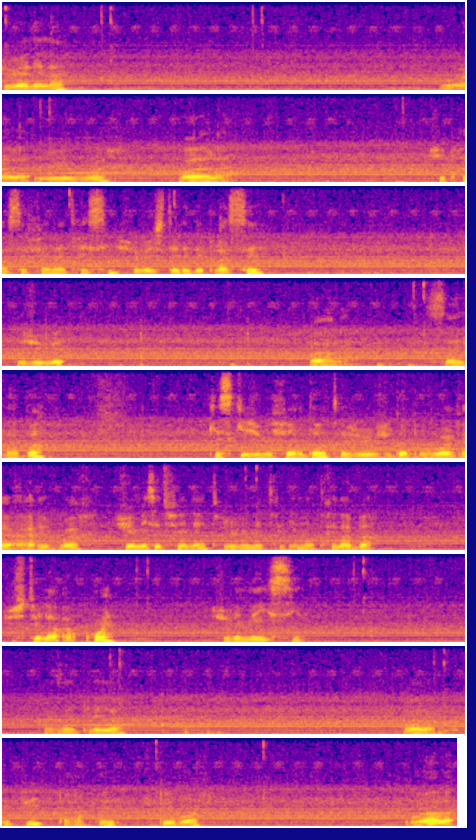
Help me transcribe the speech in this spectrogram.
je vais aller là. Voilà, je vais voir. Voilà. Je prends ces fenêtres ici. Je vais juste les déplacer. Je vais. Voilà. Ça est là-bas. Qu'est-ce que je vais faire d'autre? Je, dois pouvoir aller voir. Je mettre cette fenêtre. Je vais mettre une autre là-bas. Juste là à coin je le mets ici. Par exemple là. Voilà. Et puis par après je peux voir. Voilà.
